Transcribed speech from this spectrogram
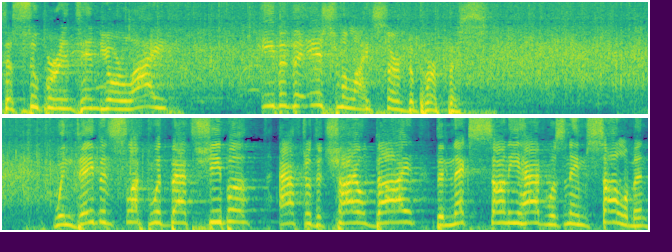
to superintend your life, even the Ishmaelites served a purpose. When David slept with Bathsheba, after the child died, the next son he had was named Solomon,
